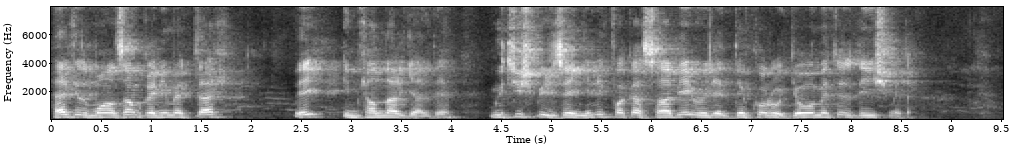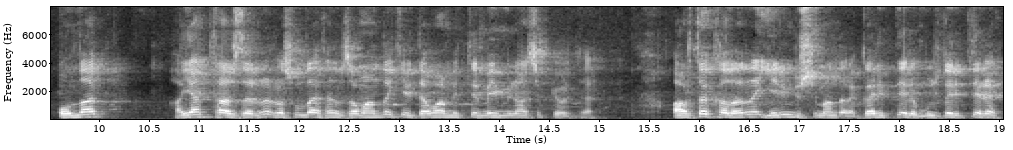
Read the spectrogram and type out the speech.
Herkese muazzam ganimetler ve imkanlar geldi. Müthiş bir zenginlik fakat sahabeye öyle dekoru, geometri değişmedi. Onlar hayat tarzlarını Resulullah Efendimiz zamandaki devam ettirmeyi münasip gördüler. Arta kalanı yeni Müslümanlara, gariplere, muzdariplere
